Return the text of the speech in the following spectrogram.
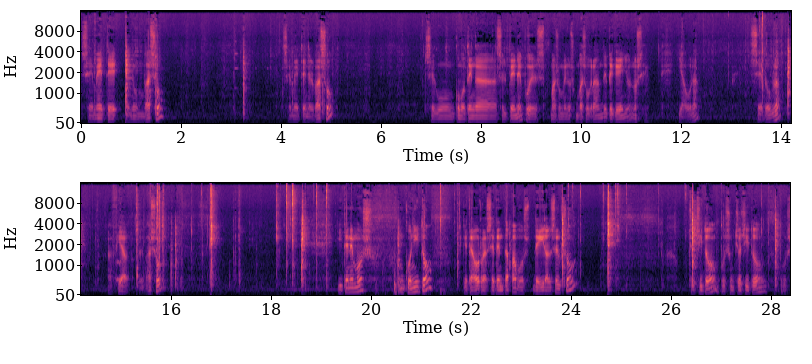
se mete en un vaso, se mete en el vaso, según como tengas el pene, pues más o menos un vaso grande, pequeño, no sé. Y ahora se dobla hacia el vaso y tenemos un coñito que te ahorra 70 pavos de ir al sexo chochito pues un chochito pues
